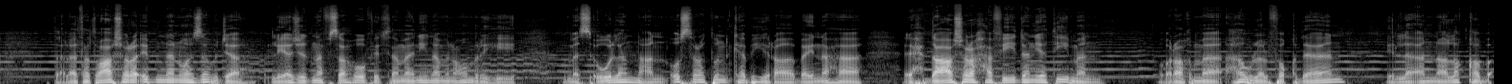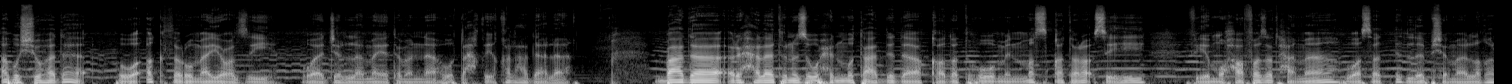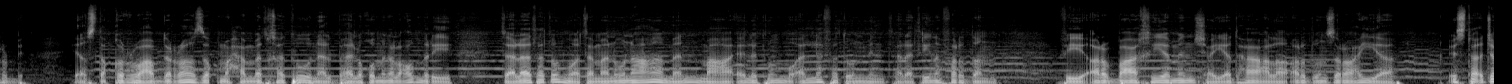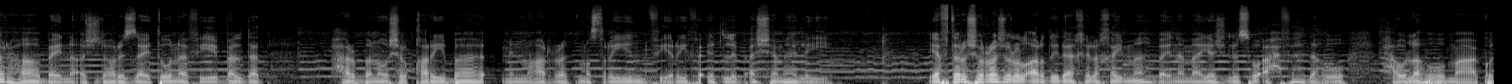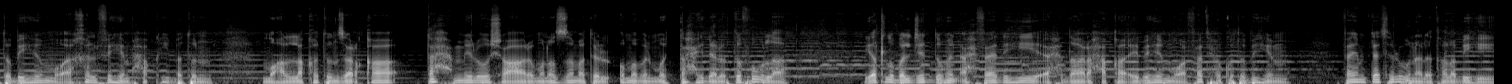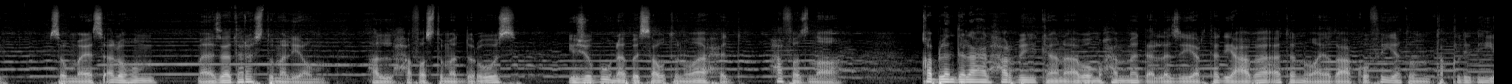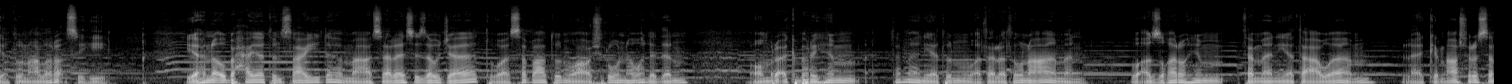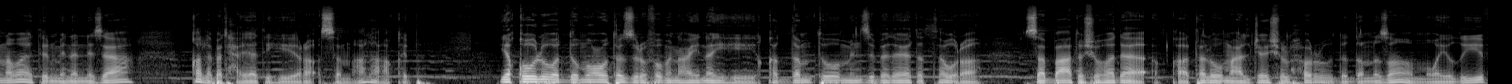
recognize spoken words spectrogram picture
ثلاثة عشر ابنا وزوجة ليجد نفسه في الثمانين من عمره مسؤولا عن أسرة كبيرة بينها إحدى عشر حفيدا يتيما ورغم هول الفقدان إلا أن لقب أبو الشهداء هو أكثر ما يعزيه وجل ما يتمناه تحقيق العدالة. بعد رحلات نزوح متعددة قادته من مسقط رأسه في محافظة حماة وسط إدلب شمال الغرب يستقر عبد الرازق محمد خاتون البالغ من العمر ثلاثة وثمانون عاما مع عائلة مؤلفة من ثلاثين فردا. في أربع خيم شيدها على أرض زراعية. استأجرها بين أشجار الزيتون في بلدة حربنوش القريبة من معرة مصرين في ريف إدلب الشمالي. يفترش الرجل الأرض داخل خيمة بينما يجلس أحفاده حوله مع كتبهم وخلفهم حقيبة معلقة زرقاء تحمل شعار منظمة الأمم المتحدة للطفولة. يطلب الجد من أحفاده إحضار حقائبهم وفتح كتبهم فيمتثلون لطلبه. ثم يسألهم ماذا درستم اليوم؟ هل حفظتم الدروس؟ يجيبون بصوت واحد حفظنا. قبل اندلاع الحرب كان أبو محمد الذي يرتدي عباءة ويضع كوفية تقليدية على رأسه. يهنأ بحياة سعيدة مع ثلاث زوجات وسبعة وعشرون ولدا. عمر أكبرهم ثمانية وثلاثون عاما وأصغرهم ثمانية أعوام. لكن عشر سنوات من النزاع قلبت حياته راسا على عقب. يقول والدموع تزرف من عينيه. قدمت منذ بدايه الثورة. سبعة شهداء قاتلوا مع الجيش الحر ضد النظام ويضيف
